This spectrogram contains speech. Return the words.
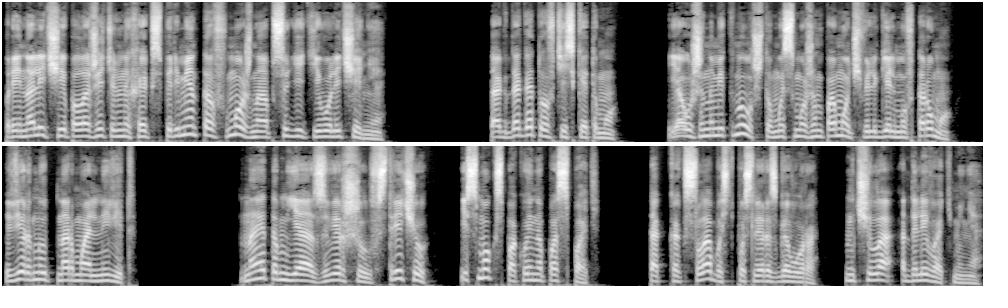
при наличии положительных экспериментов можно обсудить его лечение. Тогда готовьтесь к этому. Я уже намекнул, что мы сможем помочь Вильгельму II вернуть нормальный вид. На этом я завершил встречу и смог спокойно поспать, так как слабость после разговора начала одолевать меня.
